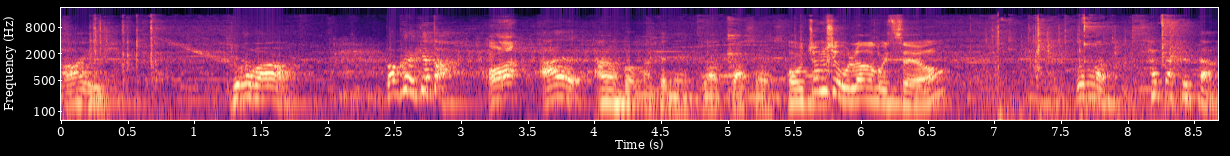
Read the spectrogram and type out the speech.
아, 이 들어가 봐. 빵끈에 꼈다. 어? 아, 아, 뭐 안 꼈네. 나 났어. 어 좀씩 올라가고 있어요 들어가. 살짝 꼈다.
